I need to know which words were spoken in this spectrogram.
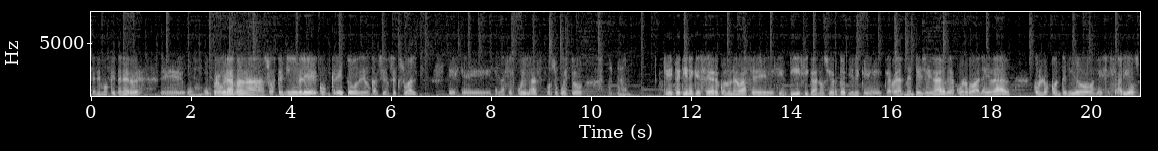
tenemos que tener eh, un, programa sostenible, concreto de educación sexual este, en las escuelas. Por supuesto que este tiene que ser con una base científica, ¿no es cierto? Tiene que, que realmente llegar de acuerdo a la edad, con los contenidos necesarios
